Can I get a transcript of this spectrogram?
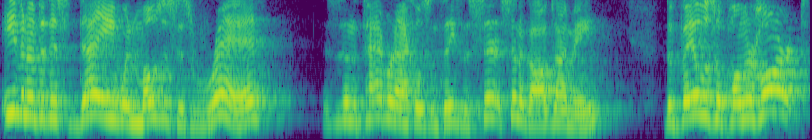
Even unto this day, when Moses is read, this is in the tabernacles and things, the synagogues, I mean, the veil is upon their heart.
